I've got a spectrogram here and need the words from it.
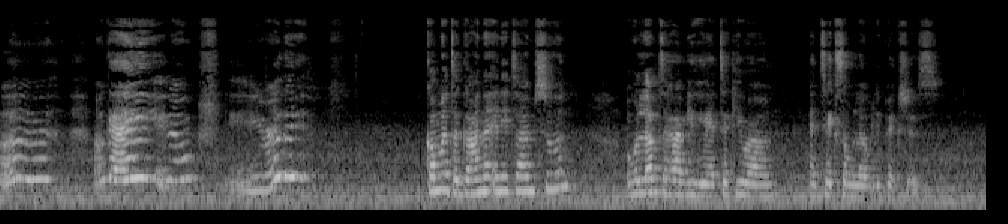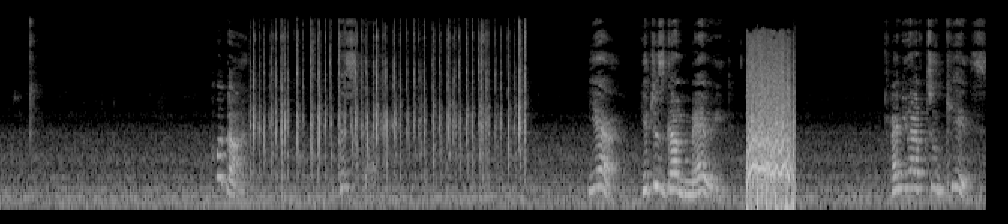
Uh, okay, you know, you really? Coming to Ghana anytime soon? I would love to have you here, take you around, and take some lovely pictures. Hold on. This guy. Yeah, you just got married. And you have two kids.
